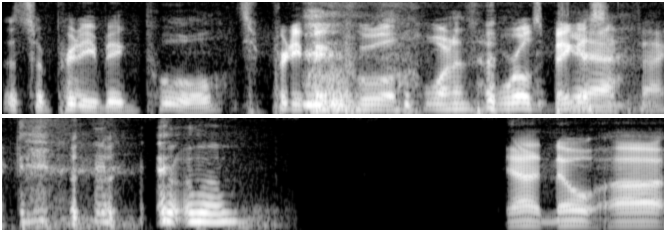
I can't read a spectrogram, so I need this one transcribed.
that's a pretty big pool. It's a pretty big pool. One of the world's biggest, yeah. in fact. yeah, no, uh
